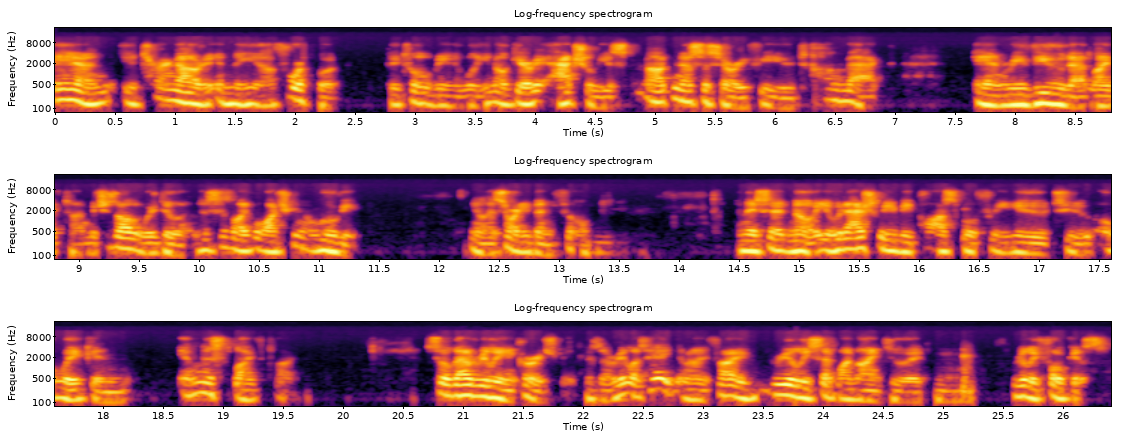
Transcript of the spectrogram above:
And it turned out in the uh, fourth book, they told me, well, you know, Gary, actually, it's not necessary for you to come back and review that lifetime, which is all we're doing. This is like watching a movie, you know, that's already been filmed. And they said, no, it would actually be possible for you to awaken in this lifetime. So that really encouraged me because I realized, hey, you know, if I really set my mind to it and really focus,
